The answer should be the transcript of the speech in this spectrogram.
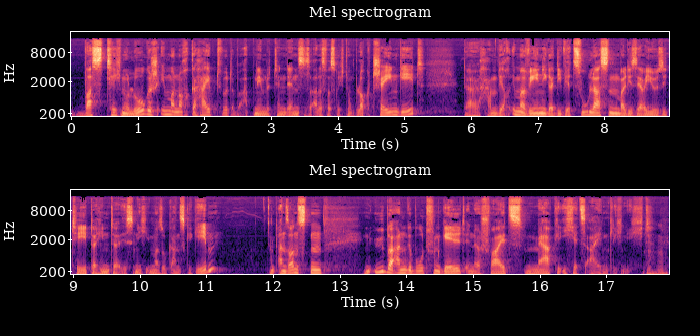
Was technologisch immer noch gehypt wird, aber abnehmende Tendenz ist alles, was Richtung Blockchain geht. Da haben wir auch immer weniger, die wir zulassen, weil die Seriosität dahinter ist nicht immer so ganz gegeben. Und ansonsten ein Überangebot von Geld in der Schweiz merke ich jetzt eigentlich nicht. Mhm.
